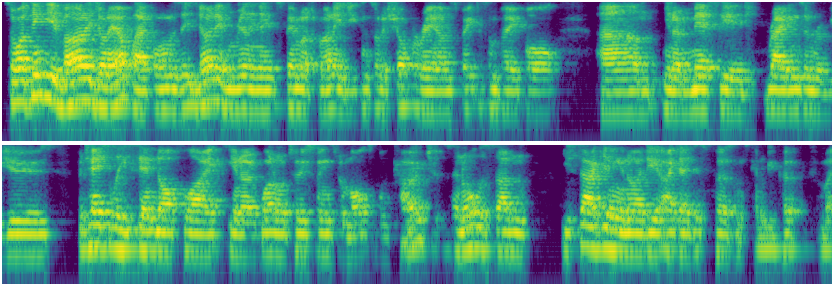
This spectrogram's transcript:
so i think the advantage on our platform is that you don't even really need to spend much money you can sort of shop around speak to some people um, you know message ratings and reviews potentially send off like you know one or two swings to multiple coaches and all of a sudden you start getting an idea, okay, this person's going to be perfect for me.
